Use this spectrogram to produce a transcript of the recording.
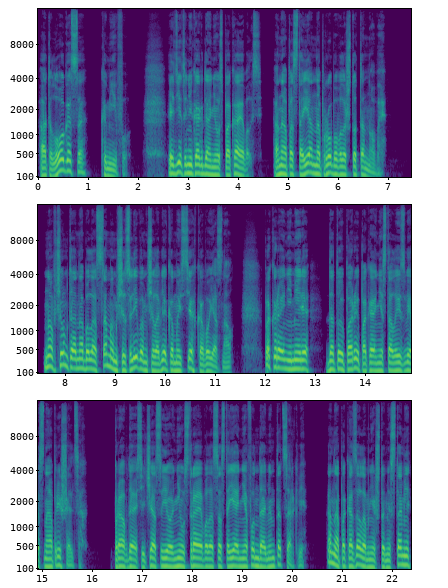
От логоса к мифу. Эдита никогда не успокаивалась. Она постоянно пробовала что-то новое но в чем-то она была самым счастливым человеком из всех, кого я знал. По крайней мере, до той поры, пока не стало известно о пришельцах. Правда, сейчас ее не устраивало состояние фундамента церкви. Она показала мне, что местами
